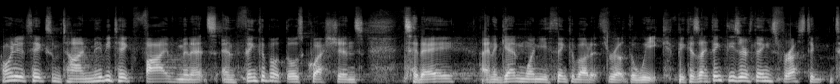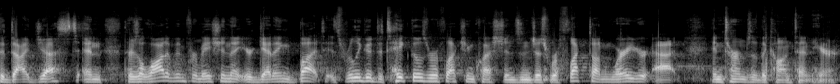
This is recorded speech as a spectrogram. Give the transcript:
I want you to take some time, maybe take five minutes, and think about those questions today and again when you think about it throughout the week. Because I think these are things for us to, to digest, and there's a lot of information that you're getting, but it's really good to take those reflection questions and just reflect on where you're at in terms of of the content here.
